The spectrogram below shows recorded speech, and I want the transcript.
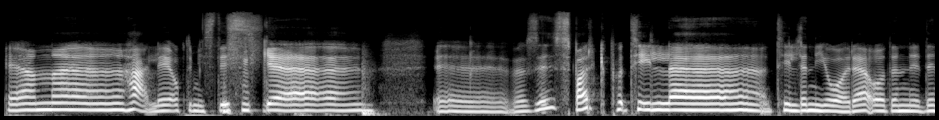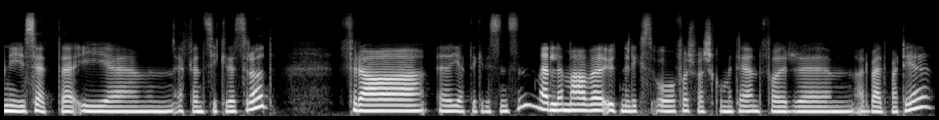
En uh, herlig optimistisk uh, uh, spark på, til, til, det nye året og den, det nye setet i FNs sikkerhetsråd fra uh, Jette Christensen, medlem av uh, utenriks- og forsvarskomiteen for uh, Arbeiderpartiet.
